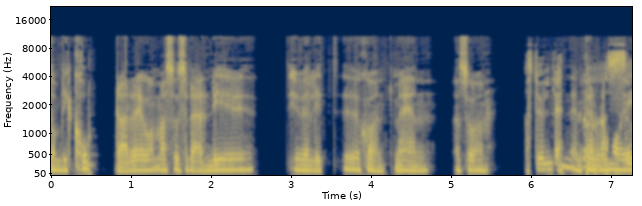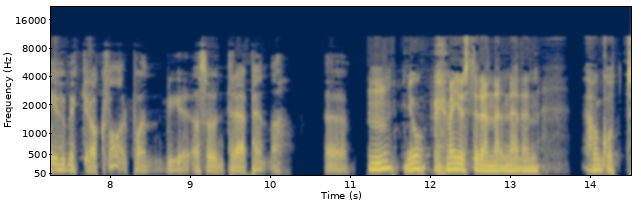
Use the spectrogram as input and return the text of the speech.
de blir kortare och massa sådär. Det är, det är väldigt eh, skönt med en, alltså Alltså det är lätt att se hur mycket du har kvar på en, alltså en träpenna. Uh. Mm, jo, men just det där när, när den har gått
